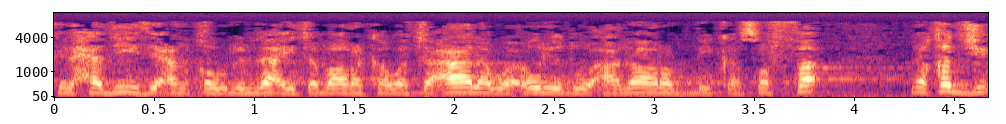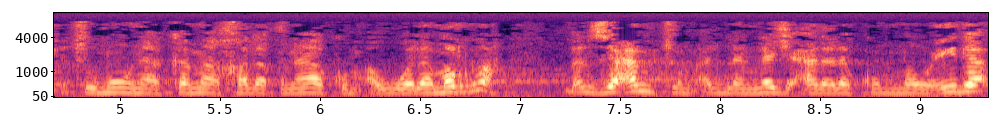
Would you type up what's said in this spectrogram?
في الحديث عن قول الله تبارك وتعالى وعرضوا على ربك صفا لقد جئتمونا كما خلقناكم أول مرة بل زعمتم أن لن نجعل لكم موعدا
